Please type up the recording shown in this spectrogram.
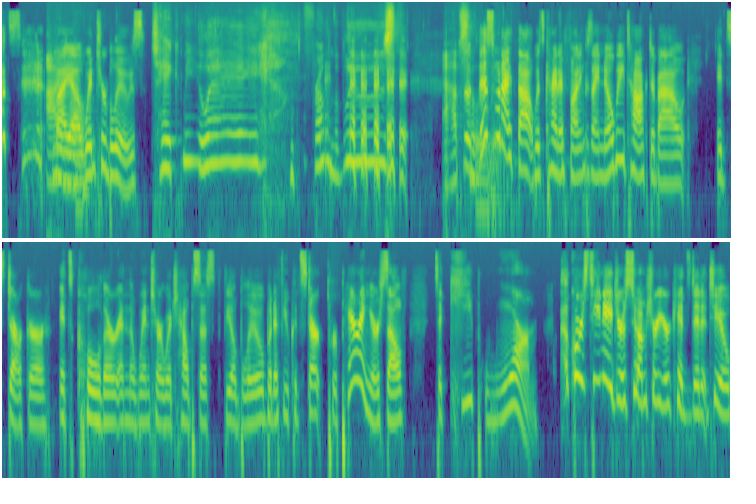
my uh, winter blues. Take me away from the blues. Absolutely. So this one I thought was kind of fun because I know we talked about it's darker, it's colder in the winter, which helps us feel blue. But if you could start preparing yourself to keep warm, of course, teenagers too. I'm sure your kids did it too.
